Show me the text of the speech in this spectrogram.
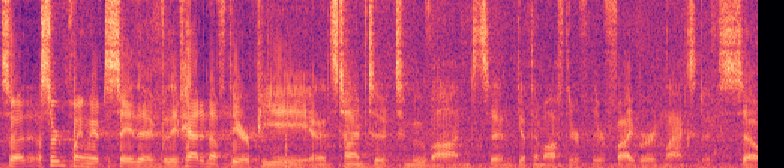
So at a certain point we have to say that they've had enough therapy and it's time to, to move on and get them off their, their fiber and laxatives. So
